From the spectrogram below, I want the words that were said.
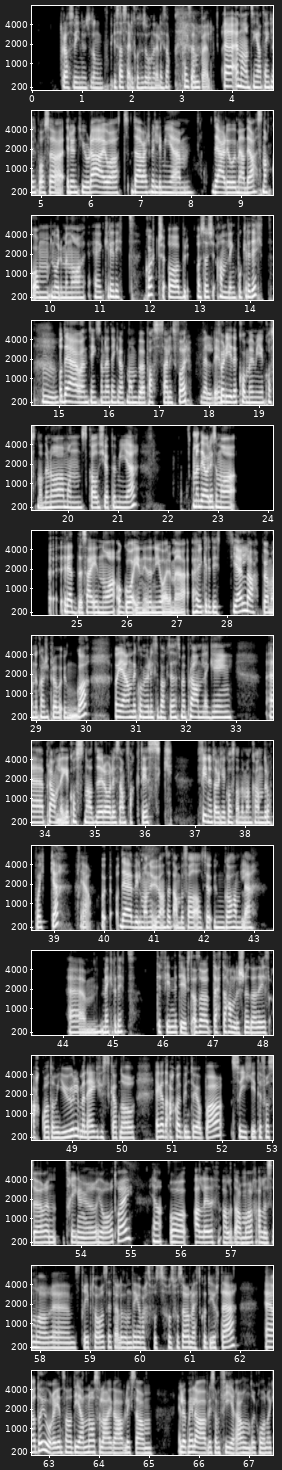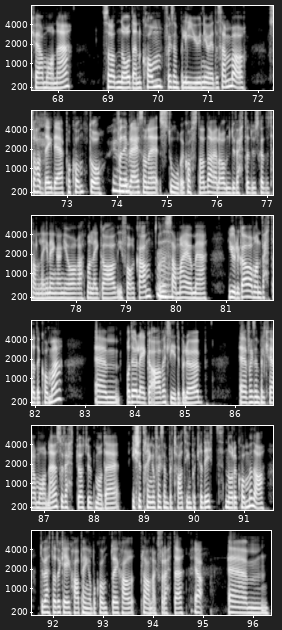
glass vin ute som i seg selv koster 200, liksom. for eksempel. Eh, En annen ting jeg har tenkt litt på også rundt jula, er jo at det har vært veldig mye det er det jo i media. Snakk om nordmenn og eh, kredittkort, og også handling på kreditt. Mm, Og det er jo en ting som jeg tenker at man bør passe seg litt for. veldig. Fordi det kommer mye kostnader nå, man skal kjøpe mye. Men det å liksom å redde seg inn nå og gå inn i det nye året med høy kredittgjeld, da, bør man jo kanskje prøve å unngå. Og igjen, det kommer jo litt tilbake til dette med planlegging. Eh, planlegge kostnader og liksom faktisk finne ut av hvilke kostnader man kan droppe og ikke. Ja. Det vil man jo uansett anbefale alltid å unngå å handle um, med kreditt. Definitivt. Altså, dette handler ikke nødvendigvis akkurat om jul, men jeg husker at når jeg hadde akkurat begynt å jobbe, så gikk jeg til frisøren tre ganger i året, tror jeg. Ja. Og alle, alle damer, alle som har eh, stript håret sitt eller sånne ting, har vært hos, hos frisøren, vet hvor dyrt det er. Eh, og da gjorde jeg en sånn at i januar så la jeg av liksom Jeg lurer på om jeg la av liksom 400 kroner hver måned. Sånn at når den kom, eksempel i juni og i desember, så hadde jeg det på konto. For det ble sånne store kostnader, eller om du vet at du skal til tannlegen en gang i året, at man legger av i forkant. Og det Mm. samme er jo med julegaver, man vet at det kommer. Um, og det å legge av et lite beløp, f.eks. for eksempel hver måned, så vet du at du på en måte ikke trenger for eksempel ta ting på kreditt når det kommer, da. Du vet at ok, jeg har penger på konto, jeg har planlagt for dette. Ja. Um,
